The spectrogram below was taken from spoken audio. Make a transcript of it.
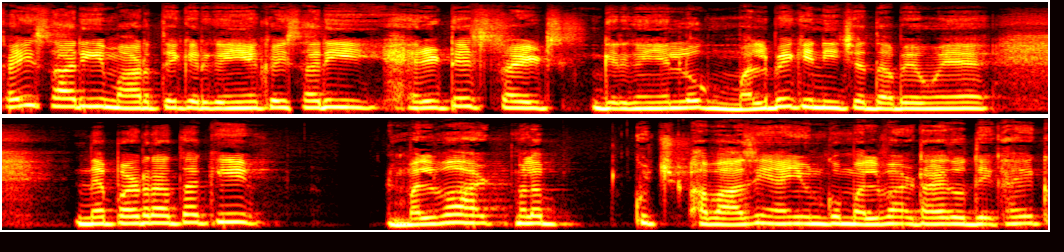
कई सारी इमारतें गिर गई हैं, कई सारी हेरिटेज साइट्स गिर गई हैं। लोग मलबे के नीचे दबे हुए हैं। मैं पढ़ रहा था कि मलबा हट मतलब कुछ आवाज़ें आई, उनको मलबा हटाया तो देखा एक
